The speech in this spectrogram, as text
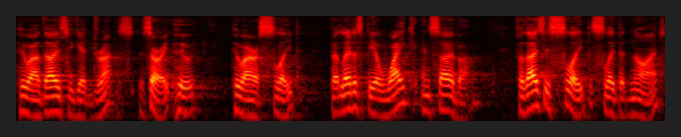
who are those who get drunk, sorry, who, who are asleep, but let us be awake and sober. For those who sleep, sleep at night,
